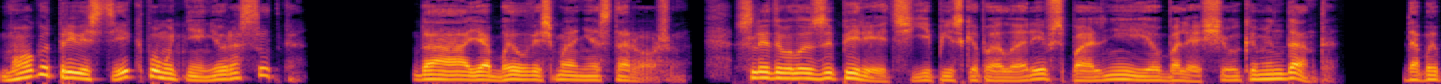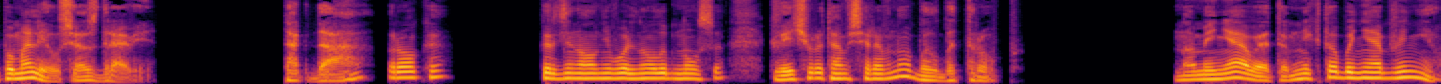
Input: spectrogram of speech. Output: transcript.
могут привести к помутнению рассудка. Да, я был весьма неосторожен. Следовало запереть епископа Аларии в спальне ее болящего коменданта, дабы помолился о здравии. Тогда, Рока, кардинал невольно улыбнулся, к вечеру там все равно был бы труп. Но меня в этом никто бы не обвинил.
